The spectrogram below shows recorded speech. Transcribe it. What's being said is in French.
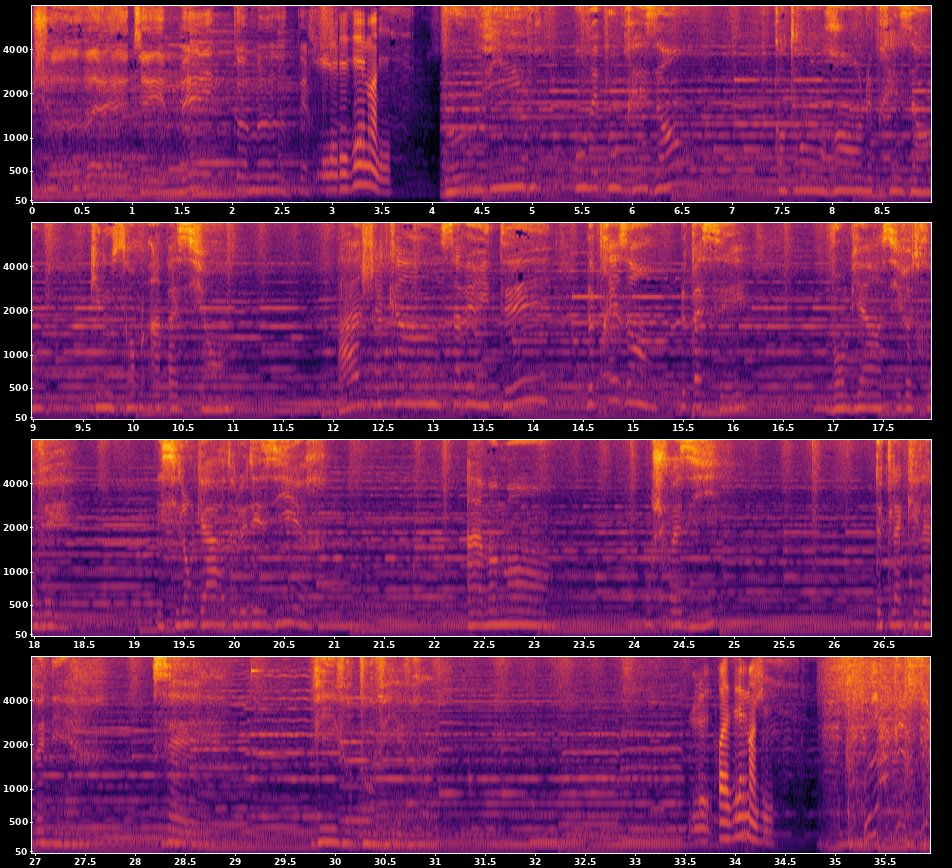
je vais t'aimer comme personne. Pour vivre, on répond présent quand on rend le présent qui nous semble impatient. À chacun sa vérité, le présent, le passé vont bien s'y retrouver. Et si l'on garde le désir, à un moment, on choisit de plaquer l'avenir. C'est vivre pour vivre. Le troisième indice.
